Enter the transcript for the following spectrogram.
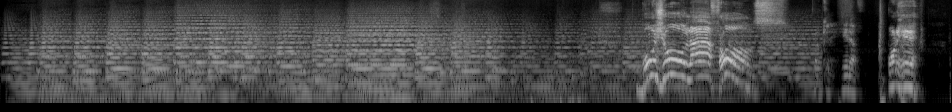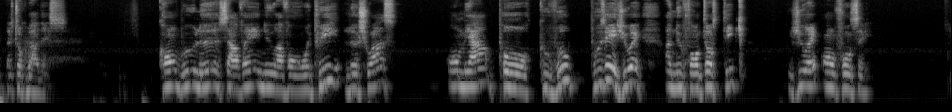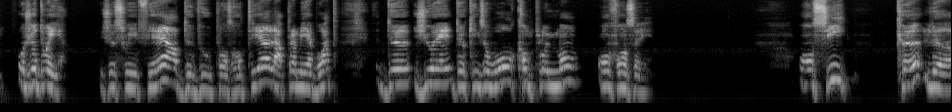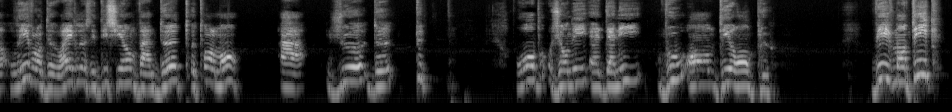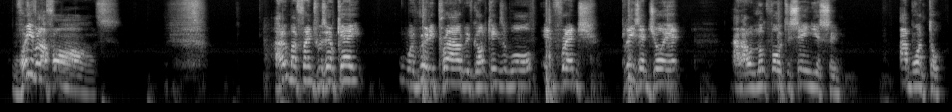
Bonjour la France! Okay, enough. On est. Let's talk about this. Comme vous le savez, nous avons pris le choix en mien pour que vous puissiez jouer à nous fantastique jouer en français. Aujourd'hui, je suis fier de vous présenter la première boîte de jouets de Kings of War complètement en français. Sait que le livre de règles édition 22 totalement à jeu de tout. Rob, Johnny et Danny vous en diront plus. Vive Montique! Vive la France! I hope my French was okay. We're really proud we've got Kings of War in French. Please enjoy it, and I will look forward to seeing you soon. À bientôt.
